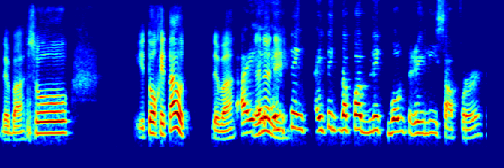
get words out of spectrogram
'Di ba? So, i talk it out, 'di ba? I, I, Ganun I eh. think I think the public won't really suffer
